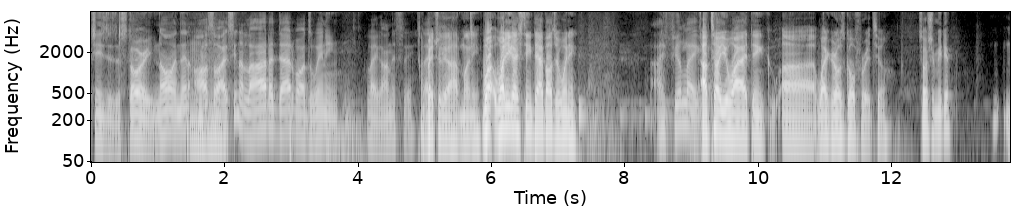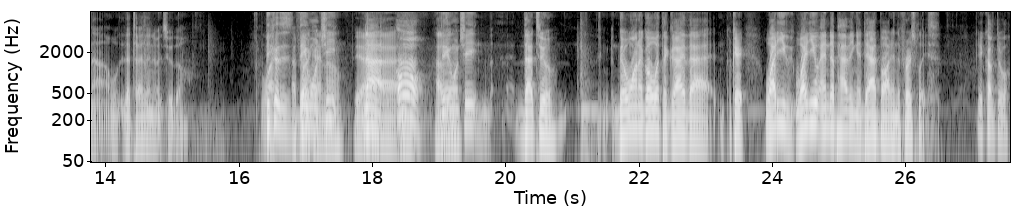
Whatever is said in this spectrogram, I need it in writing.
changes the story. No, and then also Mhm. I've seen a lot of dad bods winning. Like honestly, I Like, bet you they all have money. What What do you guys think dad bods are winning? I feel like I'll tell you why I think uh, why girls go for it too. Social media Nah, that ties into it too though. why? because they like won't I cheat. know. Yeah. Nah. Oh I They was won't cheat. That too. They'll want to go with the guy that. Okay, why do you why do you end up having a dad bod in the first place? You're comfortable.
